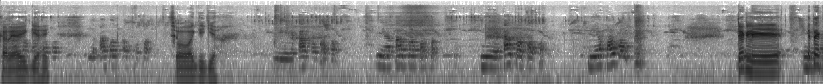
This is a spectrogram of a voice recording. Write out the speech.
ઘરે આવી ગયા હે. છ વાગી ગયા. ટેકલી, એ ટેક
